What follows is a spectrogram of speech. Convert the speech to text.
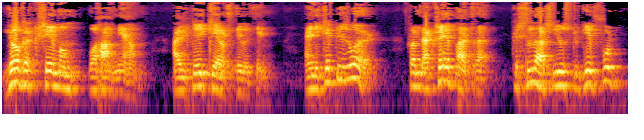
Yoga Kshemam Vahamyam, I'll take care of everything. And he kept his word. From the Akshaya Patra, Krishnadas used to give food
